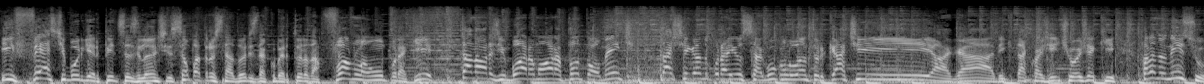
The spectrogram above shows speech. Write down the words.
e Fast Burger Pizzas e Lanches são patrocinadores da cobertura da Fórmula 1 por aqui. Tá na hora de ir embora, uma hora pontualmente. Tá chegando por aí o Sagu com Luan Turcati e a Gabi, que tá com a gente hoje aqui. Falando nisso,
